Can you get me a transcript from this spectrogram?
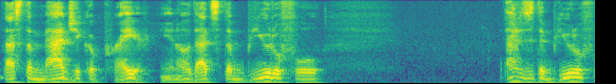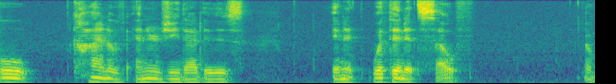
that's the magic of prayer. You know, that's the beautiful. That is the beautiful kind of energy that is in it within itself. Of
